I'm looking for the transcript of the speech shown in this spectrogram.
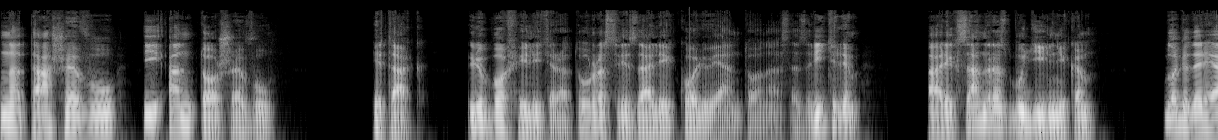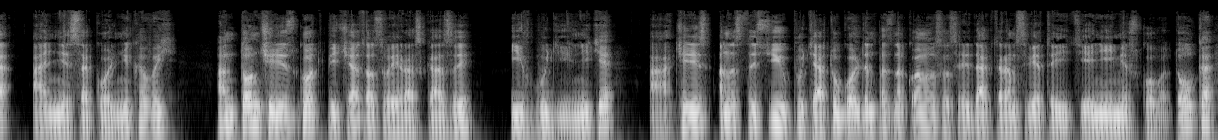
Наташеву и Антошеву. Итак, любовь и литература связали Колю и Антона со зрителем, а Александра с будильником. Благодаря Анне Сокольниковой Антон через год печатал свои рассказы и в «Будильнике», а через Анастасию Путяту Гольден познакомился с редактором «Света и тени» и «Мирского толка»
